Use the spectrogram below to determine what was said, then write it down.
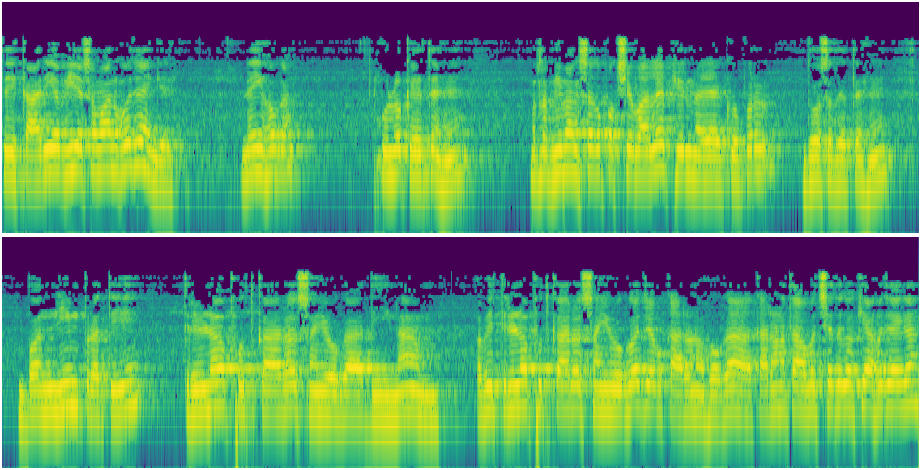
तो ये कार्य भी ये समान हो जाएँगे? नहीं होगा। वो लोग कहते हैं मतलब मीमांसा पक्ष वाले फिर न्याय के ऊपर दोष देते हैं। बन्हीम प्रति तृण फुत्कार संयोगादीनाम। अभी तृण फुत्कार संयोग जब कारण होगा, कारणता अवच्छेद का क्या हो जाएगा?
